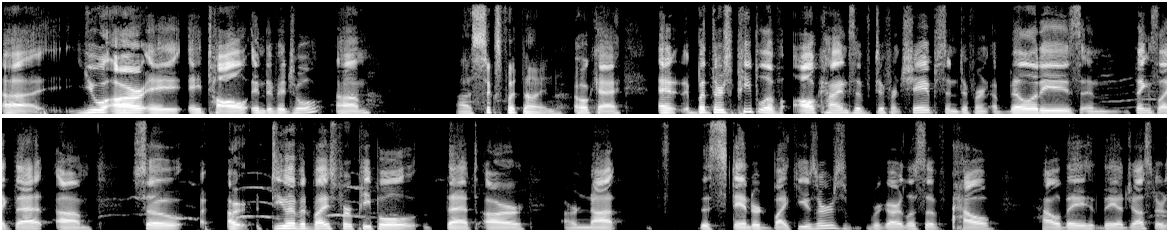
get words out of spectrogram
uh you are a a tall individual um uh, six foot nine. Okay and but there's people of all kinds of different shapes and different abilities and things like that. Um, so, uh, are do you have advice for people that are are not the standard bike users, regardless of how how they they adjust? Are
